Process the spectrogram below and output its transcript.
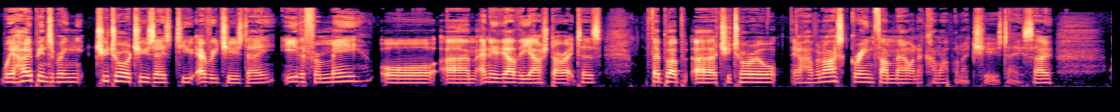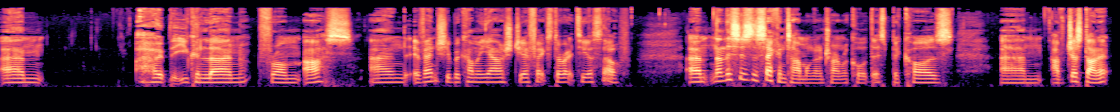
we're hoping to bring Tutorial Tuesdays to you every Tuesday, either from me or um, any of the other Yeousch directors. If they put up a tutorial, it'll have a nice green thumbnail and it'll come up on a Tuesday. So um, I hope that you can learn from us and eventually become a Yeousch GFX director yourself. Um, now, this is the second time I'm going to try and record this because um, I've just done it.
